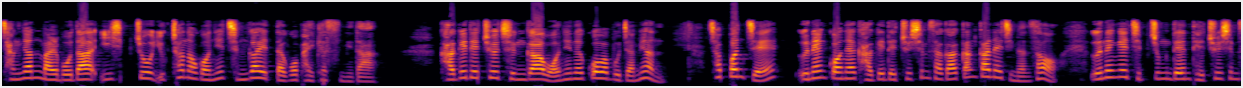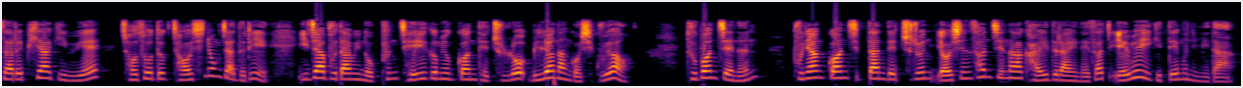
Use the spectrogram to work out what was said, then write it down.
작년 말보다 20조 6천억 원이 증가했다고 밝혔습니다. 가계대출 증가 원인을 꼽아보자면 첫 번째, 은행권의 가계대출 심사가 깐깐해지면서 은행에 집중된 대출 심사를 피하기 위해 저소득 저신용자들이 이자 부담이 높은 제2금융권 대출로 밀려난 것이고요. 두 번째는 분양권 집단 대출은 여신 선진화 가이드라인에서 예외이기 때문입니다.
